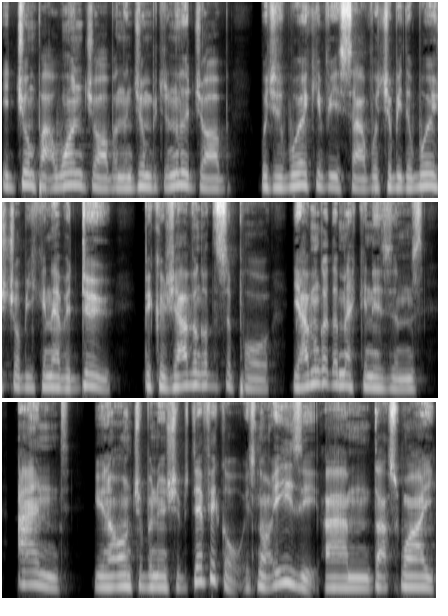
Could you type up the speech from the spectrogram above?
it jump out of one job and then jump into another job, which is working for yourself, which will be the worst job you can ever do because you haven't got the support, you haven't got the mechanisms, and you know entrepreneurship's difficult. It's not easy. Um, that's why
